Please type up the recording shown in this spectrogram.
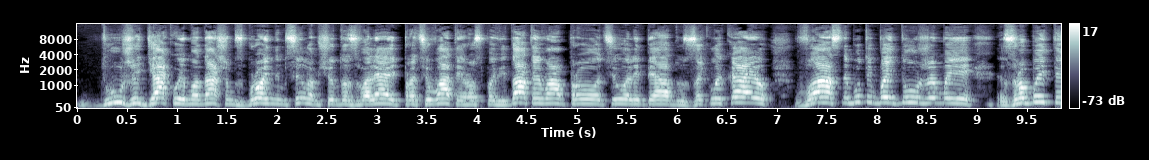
Дуже дякуємо нашим Збройним силам, що дозволяють працювати і розповідати вам про цю Олімпіаду. Закликаю вас не бути байдужими, зробити.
